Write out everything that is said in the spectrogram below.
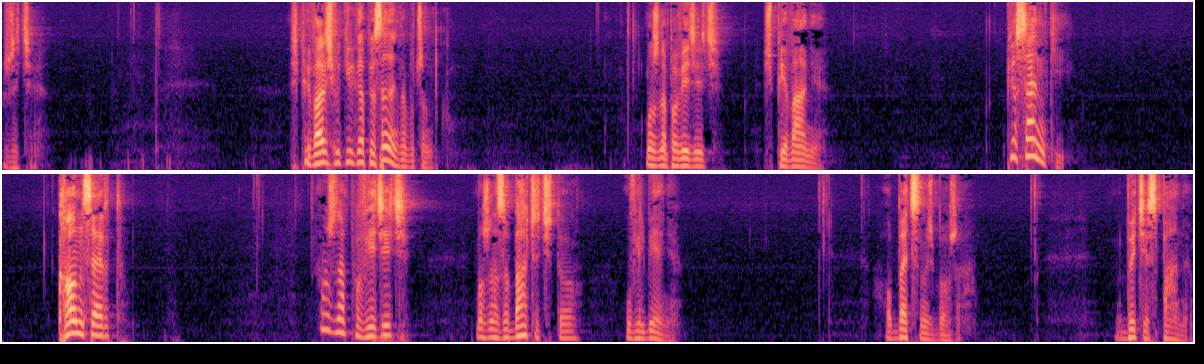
życie. Śpiewaliśmy kilka piosenek na początku. Można powiedzieć śpiewanie. Piosenki. Koncert. Można powiedzieć, można zobaczyć to uwielbienie. Obecność Boża. Bycie z Panem.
